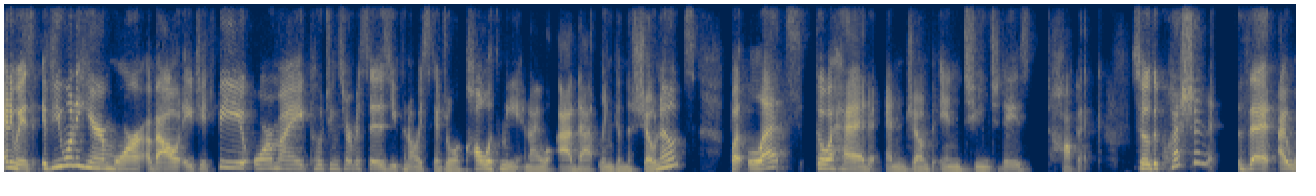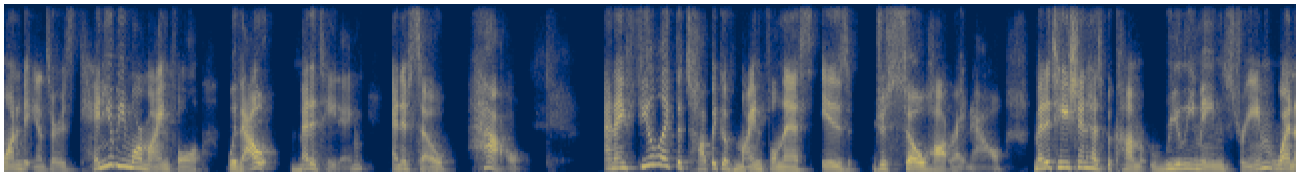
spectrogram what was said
Anyways, if you want to hear more about HHB or my coaching services, you can always schedule a call with me and I will add that link in the show notes. But let's go ahead and jump into today's topic. So, the question that I wanted to answer is Can you be more mindful without meditating? And if so, how? And I feel like the topic of mindfulness is just so hot right now. Meditation has become really mainstream. When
